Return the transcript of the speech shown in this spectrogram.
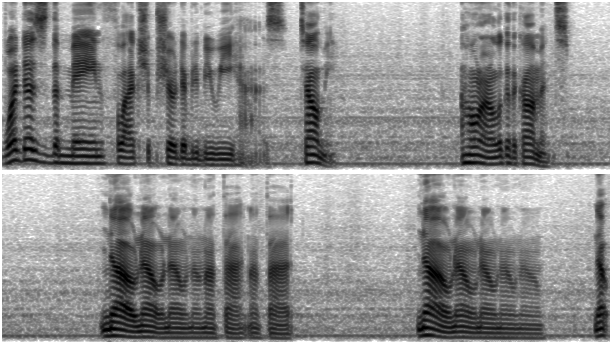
what does the main flagship show WWE has? Tell me. Hold on, look at the comments. No, no, no, no, not that, not that. No, no, no, no, no. No,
